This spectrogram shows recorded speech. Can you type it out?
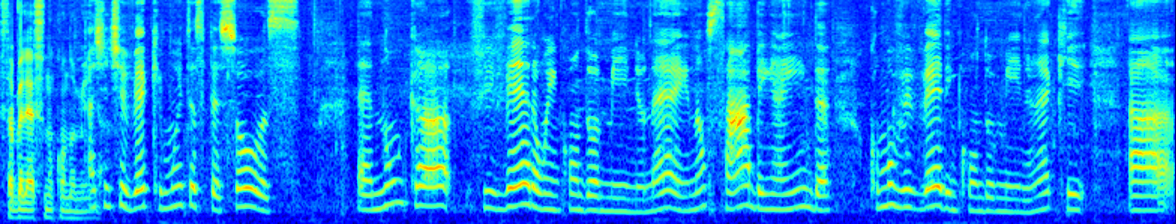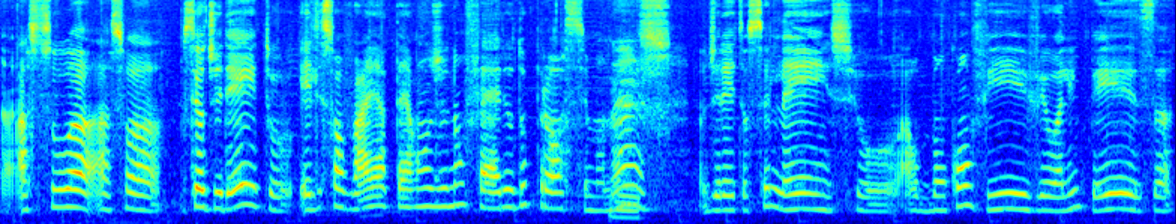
estabelece no condomínio. A gente vê que muitas pessoas é, nunca viveram em condomínio, né? E não sabem ainda como viver em condomínio, né? Que a, a sua, a sua, o seu direito, ele só vai até onde não fere o do próximo, né? Isso. O direito ao silêncio, ao bom convívio, à limpeza.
